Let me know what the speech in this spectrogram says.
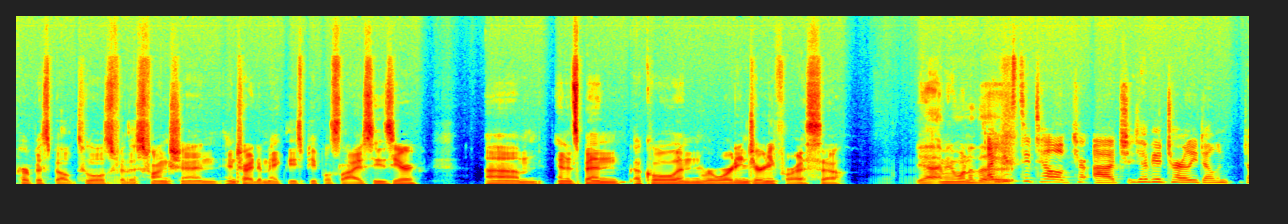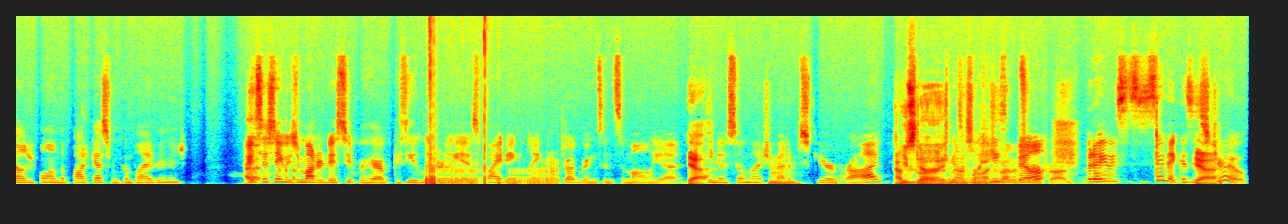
purpose built tools for this function and tried to make these people's lives easier? Um, and it's been a cool and rewarding journey for us. So, Yeah, I mean, one of the I used to tell, uh, Ch- have you had Charlie Del- Delingpole on the podcast from Comply Advantage? I used to say he was a modern day superhero because he literally is fighting like drug rings in Somalia. Yeah. He knows so much about Mhm. obscure fraud. absolutely. he does know so much he's about obscure fraud. But I always say that because it's Yeah. true.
